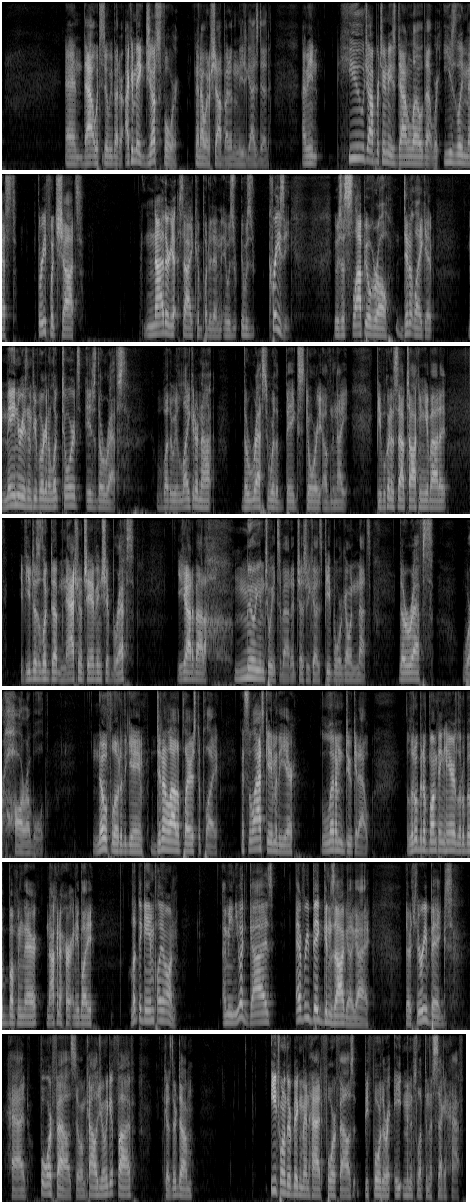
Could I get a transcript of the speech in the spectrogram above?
And that would still be better. I could make just four, and I would have shot better than these guys did. I mean, huge opportunities down low that were easily missed. Three foot shots. Neither side could put it in. It was it was crazy. It was just sloppy overall. Didn't like it. Main reason people are going to look towards is the refs. Whether we like it or not, the refs were the big story of the night. People couldn't stop talking about it. If you just looked up national championship refs, you got about a million tweets about it just because people were going nuts. The refs were horrible. No flow to the game. Didn't allow the players to play. It's the last game of the year. Let them duke it out. A little bit of bumping here, a little bit of bumping there. Not going to hurt anybody. Let the game play on. I mean, you had guys, every big Gonzaga guy, their three bigs had four fouls. So in college, you only get five because they're dumb. Each one of their big men had four fouls before there were eight minutes left in the second half.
